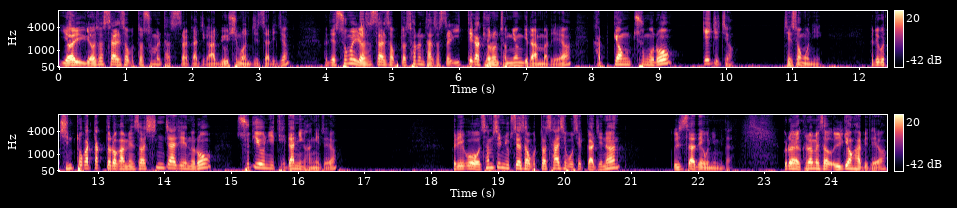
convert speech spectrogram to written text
16살서부터 25살까지가 묘신 원진살이죠. 근데 26살서부터 35살 이때가 결혼 정년기란 말이에요. 갑경충으로 깨지죠. 재성운이. 그리고 진토가 딱 들어가면서 신자진으로 수기운이 대단히 강해져요. 그리고 36세서부터 45세까지는 을사대운입니다. 그러, 그러면서 을경합이 돼요.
